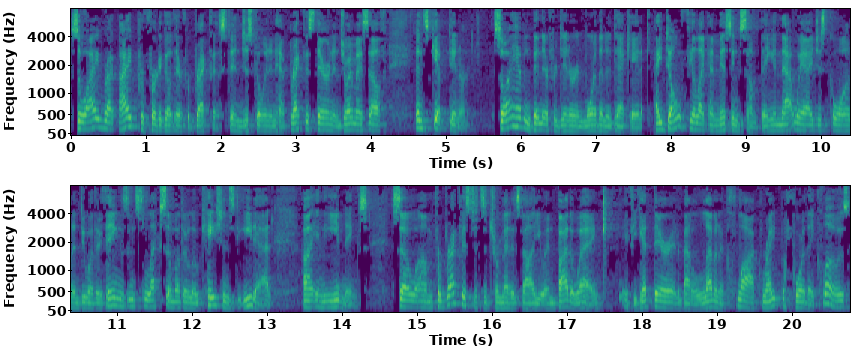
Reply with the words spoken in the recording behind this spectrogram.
So I, re- I prefer to go there for breakfast and just go in and have breakfast there and enjoy myself and skip dinner. So I haven't been there for dinner in more than a decade. I don't feel like I'm missing something, and that way I just go on and do other things and select some other locations to eat at uh, in the evenings. So um, for breakfast, it's a tremendous value. And by the way, if you get there at about 11 o'clock, right before they close,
